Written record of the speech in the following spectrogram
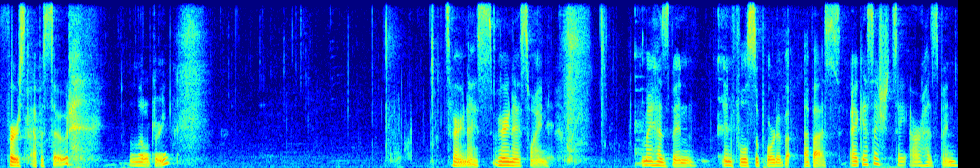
first episode. a little drink. It's very nice. Very nice wine. My husband, in full support of, of us. I guess I should say our husband.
